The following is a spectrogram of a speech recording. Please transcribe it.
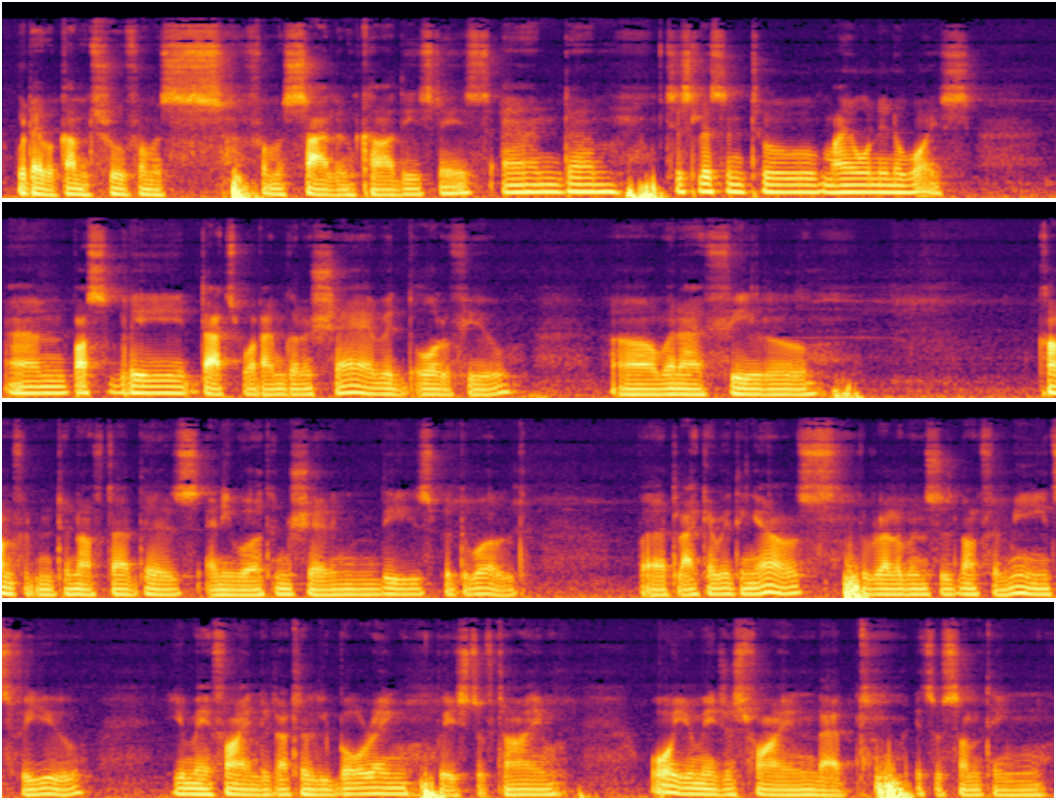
whatever comes through from a, from a silent car these days, and um, just listen to my own inner voice. And possibly that's what I'm going to share with all of you uh, when I feel confident enough that there's any worth in sharing these with the world. But like everything else, the relevance is not for me, it's for you. You may find it utterly boring, waste of time, or you may just find that it's something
